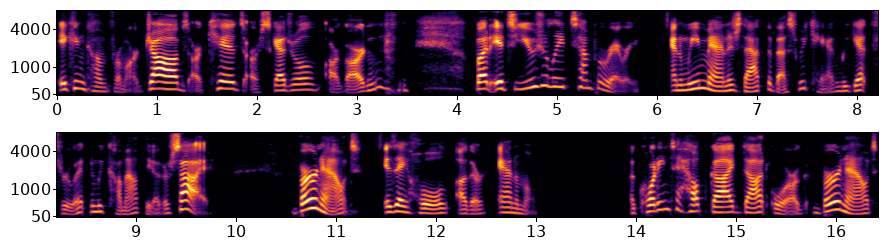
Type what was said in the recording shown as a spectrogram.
It can come from our jobs, our kids, our schedule, our garden, but it's usually temporary. And we manage that the best we can. We get through it and we come out the other side. Burnout is a whole other animal. According to helpguide.org, burnout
